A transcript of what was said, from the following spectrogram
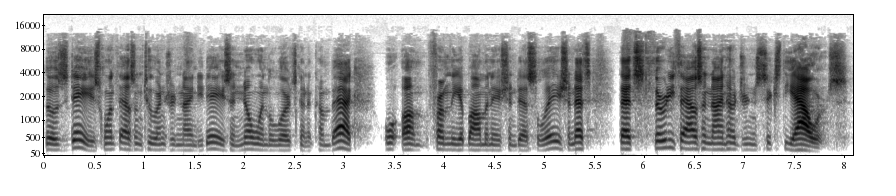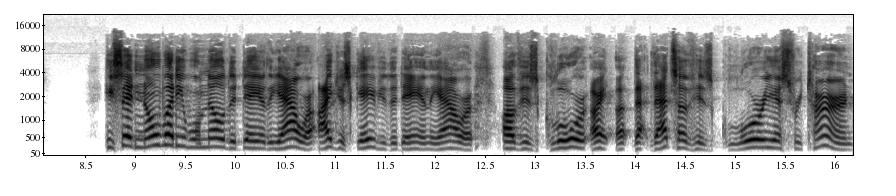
those days, 1,290 days, and know when the Lord's going to come back um, from the abomination desolation. That's, that's 30,960 hours. He said, Nobody will know the day or the hour. I just gave you the day and the hour of his glory. Right, uh, that, that's of his glorious return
